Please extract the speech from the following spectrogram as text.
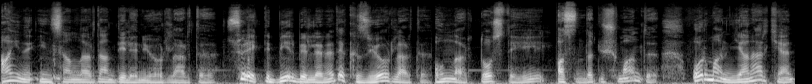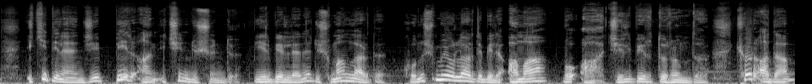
aynı insanlardan dileniyorlardı. Sürekli birbirlerine de kızıyorlardı. Onlar dost değil, aslında düşmandı. Orman yanarken iki dilenci bir an için düşündü. Birbirlerine düşmanlardı. Konuşmuyorlardı bile ama bu acil bir durumdu. Kör adam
